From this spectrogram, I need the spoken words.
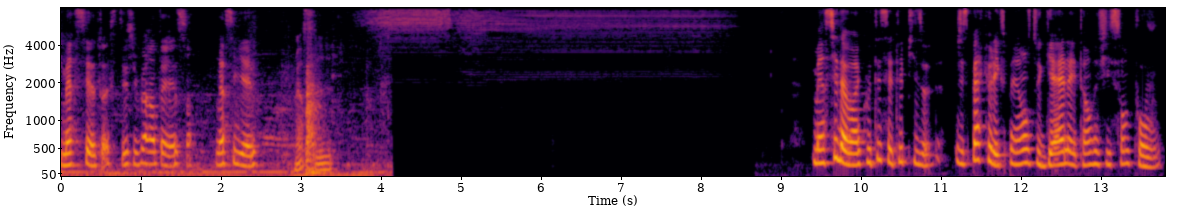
Merci à toi, c'était super intéressant. Merci Gaël. Merci. Merci d'avoir écouté cet épisode. J'espère que l'expérience de Gaël a été enrichissante pour vous.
